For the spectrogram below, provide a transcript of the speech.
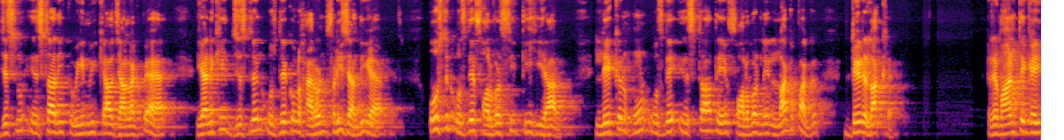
ਜਿਸ ਨੂੰ ਇੰਸਟਾ ਦੀ ਕੁਈਨ ਵੀ ਕਿਹਾ ਜਾਣ ਲੱਗ ਪਿਆ ਹੈ, ਯਾਨੀ ਕਿ ਜਿਸ ਦਿਨ ਉਸਦੇ ਕੋਲ ਹੈਰੋਇਨ ਫੜੀ ਜਾਂਦੀ ਹੈ, ਉਸ ਦਿਨ ਉਸਦੇ ਫਾਲੋਅਰ ਸੀ 30000 ਲੇਕਿਨ ਹੁਣ ਉਸਦੇ ਇੰਸਟਾ ਤੇ ਫਾਲੋਅਰ ਨੇ ਲਗਭਗ 1.5 ਲੱਖ ਰਿਮਾਂਡ ਤੇ ਗਈ।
